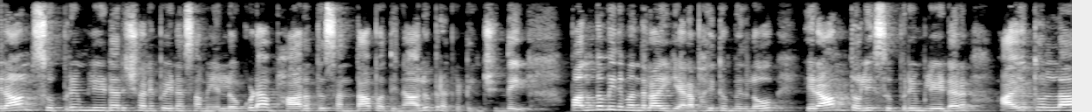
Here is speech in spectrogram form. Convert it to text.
ఇరాన్ సుప్రీం లీడర్ చనిపోయిన సమయంలో కూడా భారత్ సంతాప దినాలు ప్రకటించింది. పంతొమ్మిది వందల ఎనభై తొమ్మిదిలో ఇరాన్ తొలి supreme leader Ayatollah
